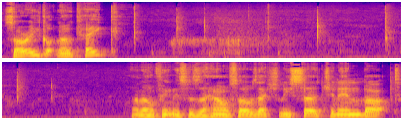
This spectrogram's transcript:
Sorry, got no cake? I don't think this was the house I was actually searching in, but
